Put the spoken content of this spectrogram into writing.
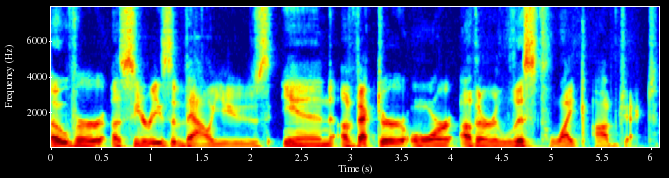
over a series of values in a vector or other list-like object.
